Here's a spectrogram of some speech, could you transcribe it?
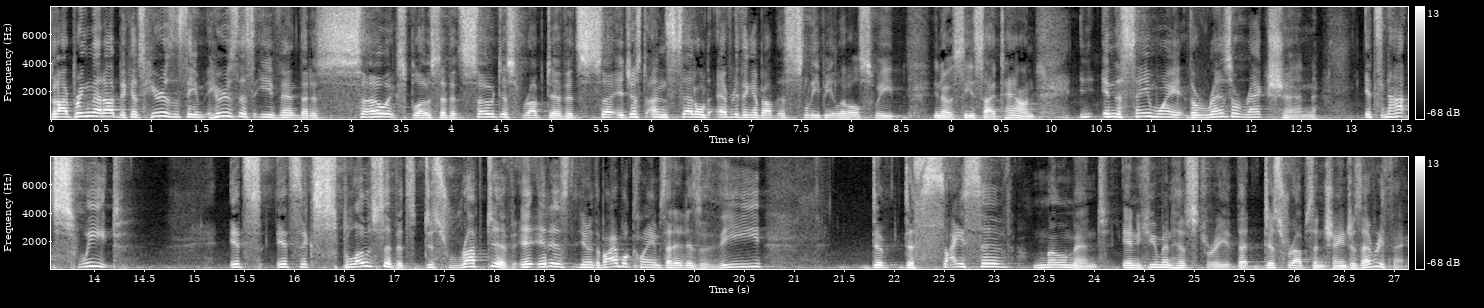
But I bring that up because here's this, here's this event that is so explosive, it's so disruptive, it's so, it just unsettled everything about this sleepy little sweet, you know, seaside town. In the same way, the resurrection, it's not sweet it's, it's explosive, it's disruptive. It, it is, you know, the Bible claims that it is the de- decisive moment in human history that disrupts and changes everything,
